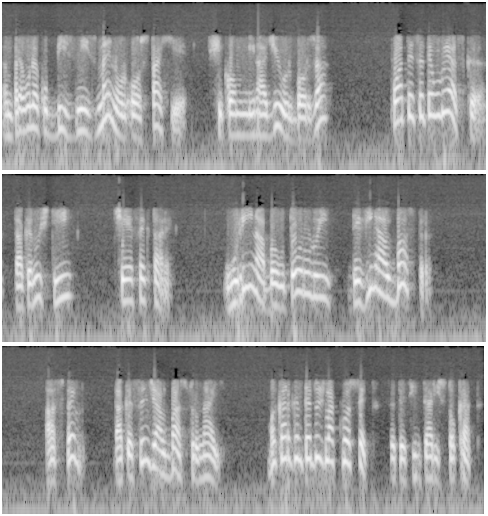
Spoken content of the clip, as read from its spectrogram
împreună cu biznismenul Ostahie și combinagiul Borza, poate să te uluiască dacă nu știi ce efect are. Urina băutorului devine albastră. Astfel, dacă sânge albastru n-ai, măcar când te duci la closet să te simți aristocrat,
